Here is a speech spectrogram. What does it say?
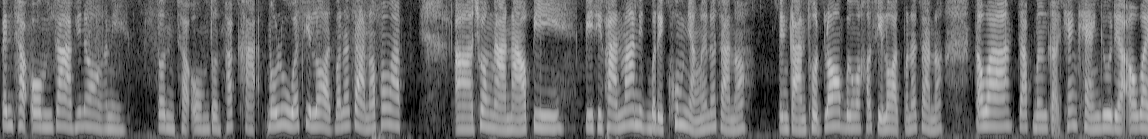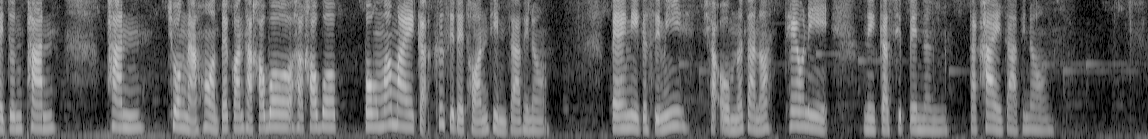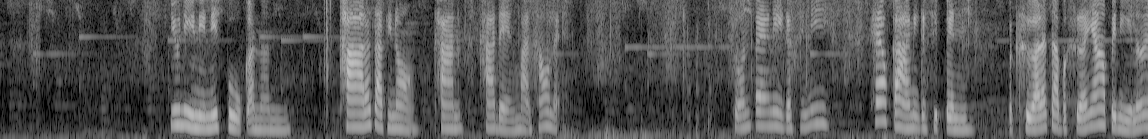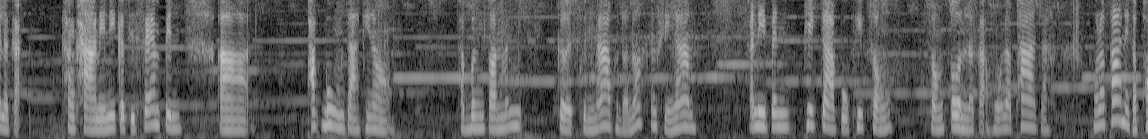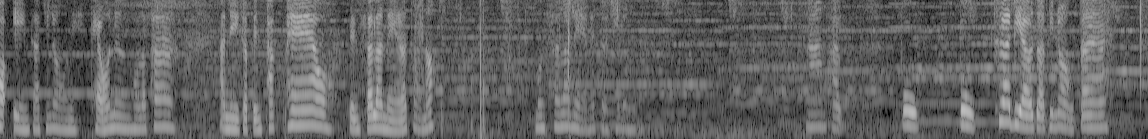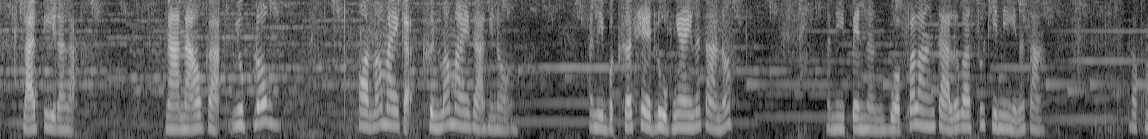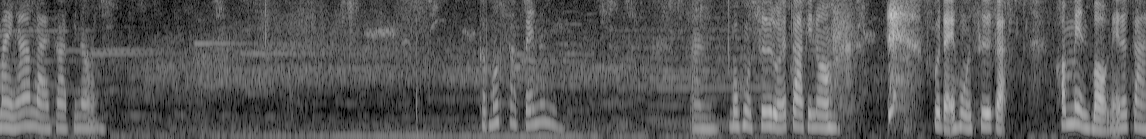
เป็นชะอมจ้าพี่น้องอันนี้ต้นชะอมต้นพักขาบ่รู้ว่าสิรอดบ่นะจ้าเนาะเพราะว่าอ่าช่วงหนาหนาวปี ปีที่ผ่านมานี่บ่ได้คุ้มหยังเลยเนาะจ้าเนาะเป็นการทดลองเบิ่งว่าเขาสิรอดบ่นะจ้าเนาะแต่ว่าจับเบิ่งก็แข็งแข็งอยู่เดี๋ยวเอาไว้จนพันพันช่วงหนาห่อนไปก่อนถ้าเขาบ่ถ้าเขาบ่ปงมาใหม่ก็คือสิได้ถอนถิ่มจ้าพี่น้อง แปลงนี่ก็สิมีชะอมเนาะจ้าเนาะเท่านี่นี่ก็สิเป็นนันตะไคร่จ้าพี่น้อง ยูนี่นี่นิดปลูกอันนั้นคาแล้วจ้าพี่น้องคาคาแดงบานเท่าแหละ สวนแปลงนี่ก็สิมีแถวกลางนี่ก็สิเป็นบะเขือแล้วจ้าบะเขือยาวไปนี่เลยแล้วก็ข้างๆนี่นี่ก็สิแซมเป็นอ่าพักบุ้งจ้าพี่น้อง ถ้าเบิ่งตอนมันเกิดขึ้นหน้าผลแล้วเนาะจังสีงาม อันนี้เป็นพริกจ้าปลูกพริกสองสองต้นแล้วก็โหระพาจ้าโหระพานี่ก็เพาะเองจ้าพี่น้องนี่แถวหนึ่งโหระพา อันนี้ก็เป็นพักแพ้ว เป็นสะระแหน่แล้วจ้ะเนาะเมืองสะระแหน่นะจ๊ะพี่น้องงามค่ะ ปลูก ปลูกเทื่อเดียวจ้ะพี่น้องแต่หลายปีแล้วล่ะ หนาหนาวกะ ยุบลงหอนมาใหม่กะขึ้นมาใหม่จ้ะพี่น้อง อันนี้บักเขือเทศลูกไงนะจ๊ะเนาะ อันนี้เป็นนันบวบฝรั่งจ้ะหรือว่าซุกินีนะจ๊ะ ดอกไม้งามหลายจ้ะพี่น้อง กับมกซาเป็นนั่นอันบ่หูซื้อดูนะจ๊ะพี่น้อง ผู้ใดหูซื้อกะคอมเมนต์บอกเนี่ยนะจ๊ะ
